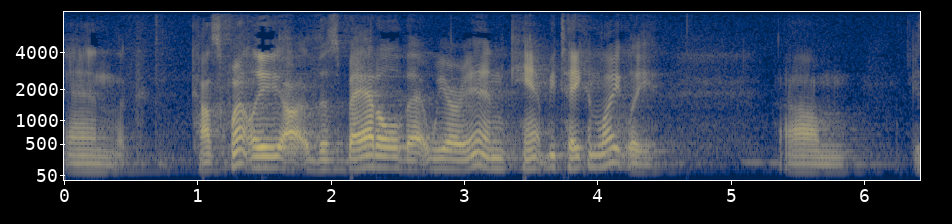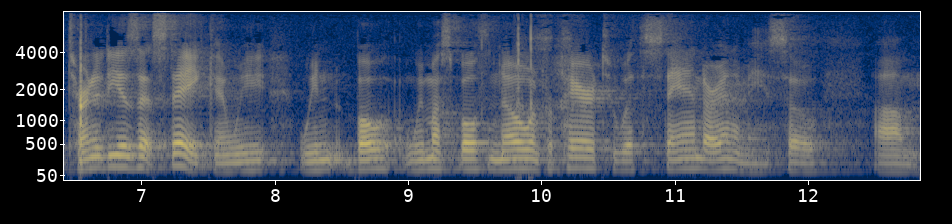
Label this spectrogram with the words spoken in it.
And Consequently, uh, this battle that we are in can't be taken lightly. Um, eternity is at stake, and we, we, both, we must both know and prepare to withstand our enemies. So, um,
